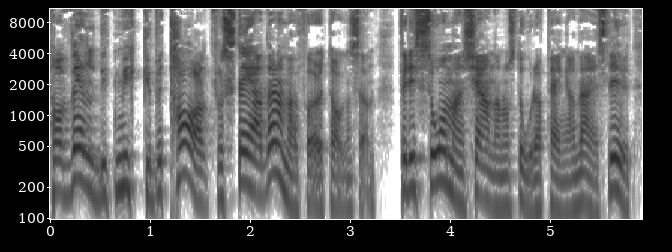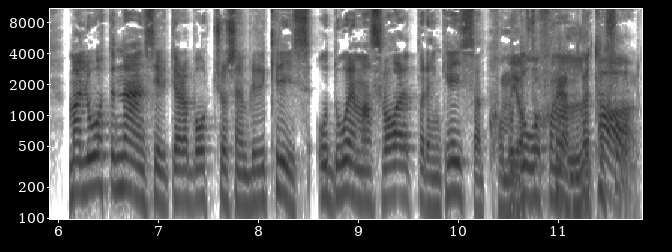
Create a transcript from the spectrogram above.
ta väldigt mycket betalt för att städa de här företagen sen. För det är så man tjänar de stora pengarna i näringslivet. Man låter näringslivet göra bort sig och sen blir det kris. Och då är man svaret på den krisen. Kommer och jag då få får man skälla på folk?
